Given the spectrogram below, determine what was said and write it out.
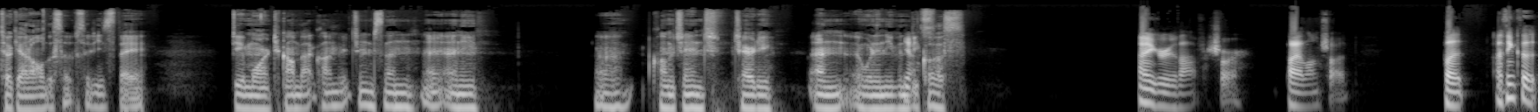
took out all the subsidies, they do more to combat climate change than any uh, climate change charity, and it wouldn't even be close. I agree with that for sure, by a long shot. But I think that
